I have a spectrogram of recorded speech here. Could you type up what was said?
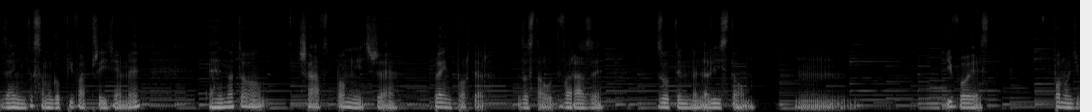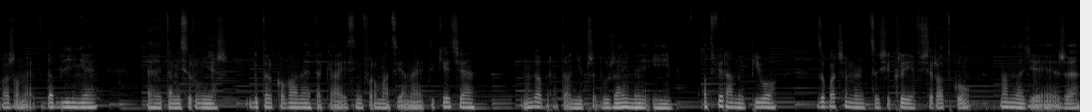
zanim do samego piwa przejdziemy, e, no to trzeba wspomnieć, że Plain Porter Został dwa razy złotym medalistą. Hmm. Piwo jest ponoć ważone w Dublinie. E, tam jest również butelkowane, taka jest informacja na etykiecie. No dobra, to nie przedłużajmy i otwieramy piwo. Zobaczymy, co się kryje w środku. Mam nadzieję, że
